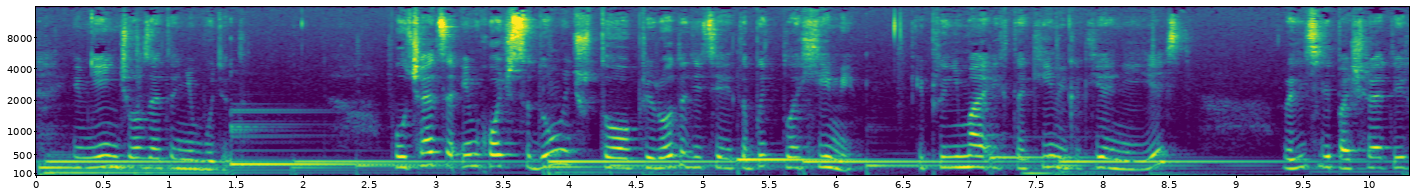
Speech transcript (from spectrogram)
и мне ничего за это не будет». Получается, им хочется думать, что природа детей – это быть плохими. И принимая их такими, какие они есть, родители поощряют их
